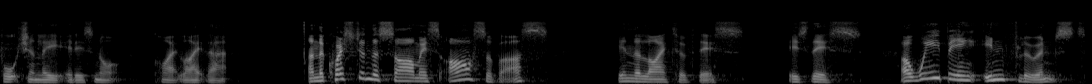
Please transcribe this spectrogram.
Fortunately, it is not quite like that. And the question the psalmist asks of us in the light of this is this Are we being influenced,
